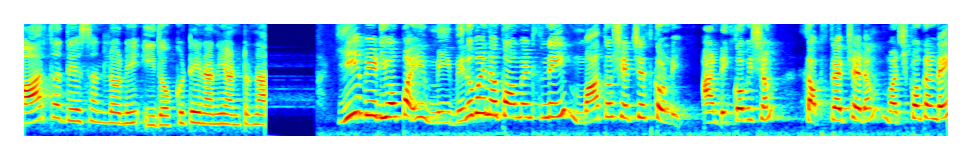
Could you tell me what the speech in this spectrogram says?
భారతదేశంలోనే ఇదొక్కటేనని అంటున్నారు. ఈ వీడియోపై మీ విలువైన కామెంట్స్ని మాతో షేర్ చేసుకోండి. అండ్ ఇంకో విషయం సబ్స్క్రైబ్ చేయడం మర్చిపోకండి.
